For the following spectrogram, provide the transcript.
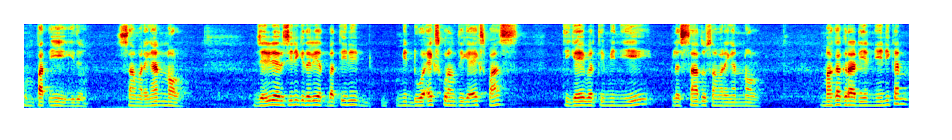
4I gitu sama dengan 0 jadi dari sini kita lihat berarti ini min 2X kurang 3X pas 3Y berarti min Y plus 1 sama dengan 0 maka gradiennya ini kan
